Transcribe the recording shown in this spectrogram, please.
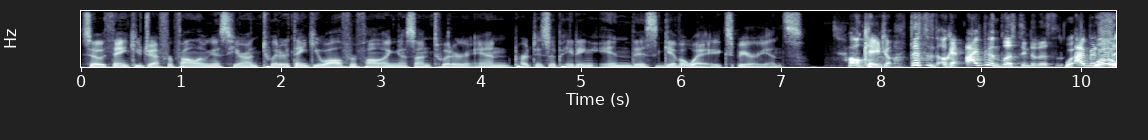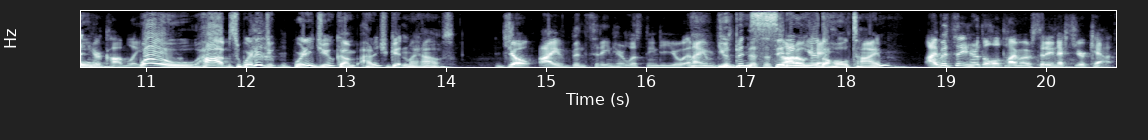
So thank you, Jeff, for following us here on Twitter. Thank you all for following us on Twitter and participating in this giveaway experience. Okay, Joe. This is okay. I've been listening to this. Wha- I've been whoa, sitting here calmly. Whoa, Hobbs, where did you where did you come? How did you get in my house? Joe, I've been sitting here listening to you, and I am. Just, You've been this is sitting not okay. here the whole time. I've been sitting here the whole time. I was sitting next to your cat.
